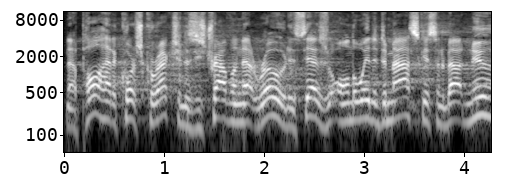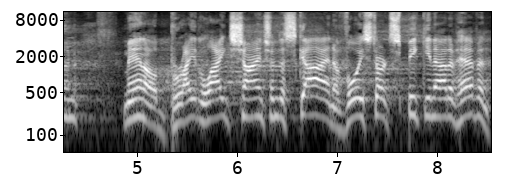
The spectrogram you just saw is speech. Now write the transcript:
Now, Paul had a course correction as he's traveling that road. It says on the way to Damascus, and about noon, man, a bright light shines from the sky, and a voice starts speaking out of heaven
